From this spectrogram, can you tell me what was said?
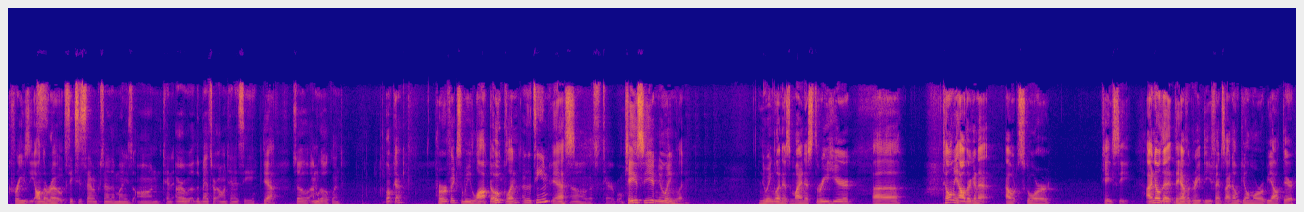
crazy on the road. Sixty-seven percent of the money's on ten, or the bets are on Tennessee. Yeah. So I'm gonna go Oakland Okay. Perfect. So we locked Oakland. as a team. Yes. Oh, that's terrible. KC and New England. New England is minus three here. Uh, tell me how they're gonna outscore KC. I know that they have a great defense. I know Gilmore will be out there,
